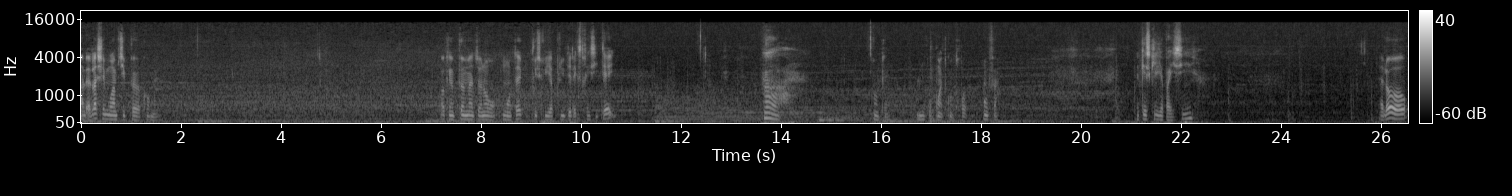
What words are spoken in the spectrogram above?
Allez, lâchez-moi un petit peu quand même. Ok, on peut maintenant monter puisqu'il n'y a plus d'électricité. Ah. Ok. Un nouveau point de contrôle. Enfin. Mais qu'est-ce qu'il n'y a pas ici? Hello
